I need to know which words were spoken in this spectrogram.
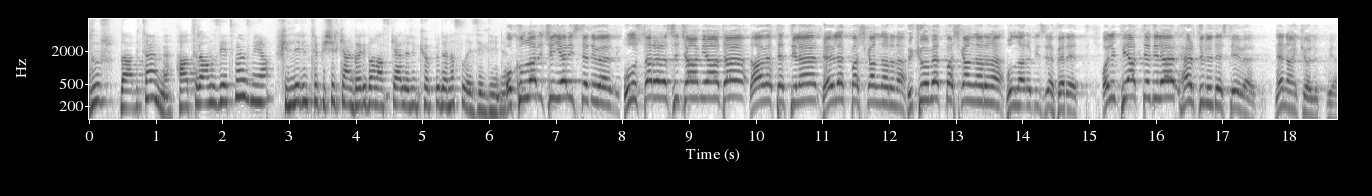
Dur, daha biter mi? Hatıranız yetmez mi ya? Fillerin tepişirken gariban askerlerin köprüde nasıl ezildiğini. Okullar için yer istedi verdik. Uluslararası camiada davet ettiler. Devlet başkanlarına, hükümet başkanlarına bunları biz refer ettik. Olimpiyat dediler, her türlü desteği verdik. Ne nankörlük bu ya.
